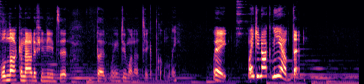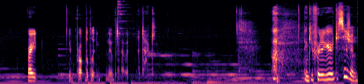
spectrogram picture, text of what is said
we'll knock him out if he needs it, but we do want to take him calmly. Wait, why'd you knock me out then? Right, you probably knew that I would attack you. Thank you for your decision.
